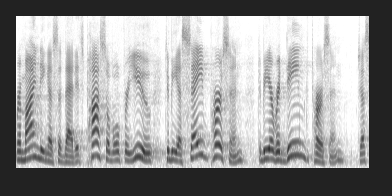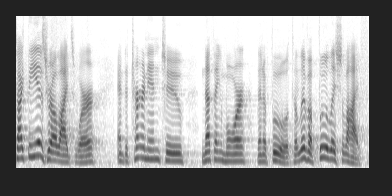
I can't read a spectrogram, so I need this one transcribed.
reminding us of that. It's possible for you to be a saved person, to be a redeemed person, just like the Israelites were, and to turn into nothing more than a fool, to live a foolish life,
